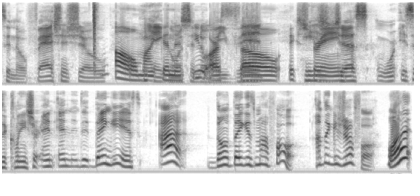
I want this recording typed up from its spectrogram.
to no fashion show. Oh my goodness, you no are event. so extreme. He's just it's a clean shirt. And and the thing is, I don't think it's my fault. I think it's your fault. what?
